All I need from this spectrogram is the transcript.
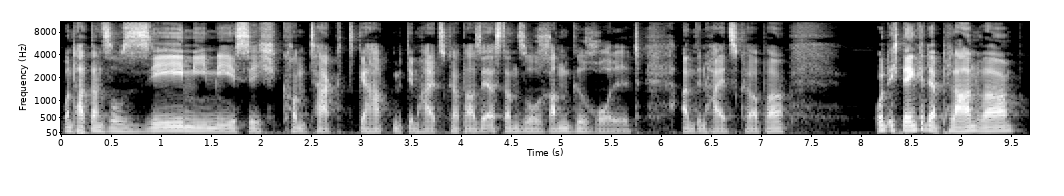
Und hat dann so semi-mäßig Kontakt gehabt mit dem Heizkörper. Also er ist dann so rangerollt an den Heizkörper. Und ich denke, der Plan war,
